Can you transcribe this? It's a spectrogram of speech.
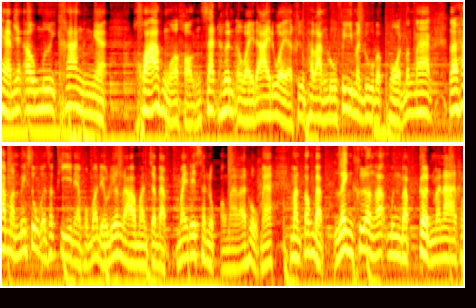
แถมยังเอามืออีกข้างหนึ่งเนี่ย คว้าหัวของแซดเฮิลเอาไว้ได้ด้วยอะคือพลังลูฟี่มันดูแบบโหดมากๆ แล้วถ้ามันไม่สู้กันสักทีเนี่ยผมว่าเดี๋ยวเรื่องราวมันจะแบบไม่ได้สนุกออกมาแล้วถูกไหมมันต้องแบบเร่งเครื่องแล้วมึงแบบเกิดมานานข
